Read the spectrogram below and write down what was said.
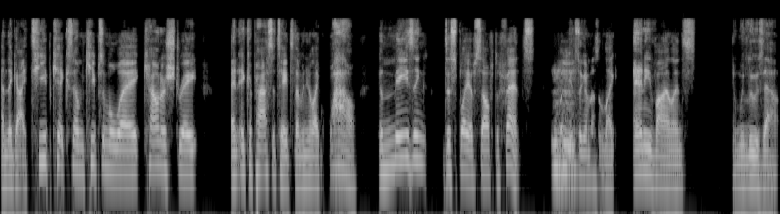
and the guy teep kicks him, keeps him away, counter straight, and incapacitates them. And you're like, wow, amazing display of self defense. But Mhm. Instagram doesn't like any violence and we lose out.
